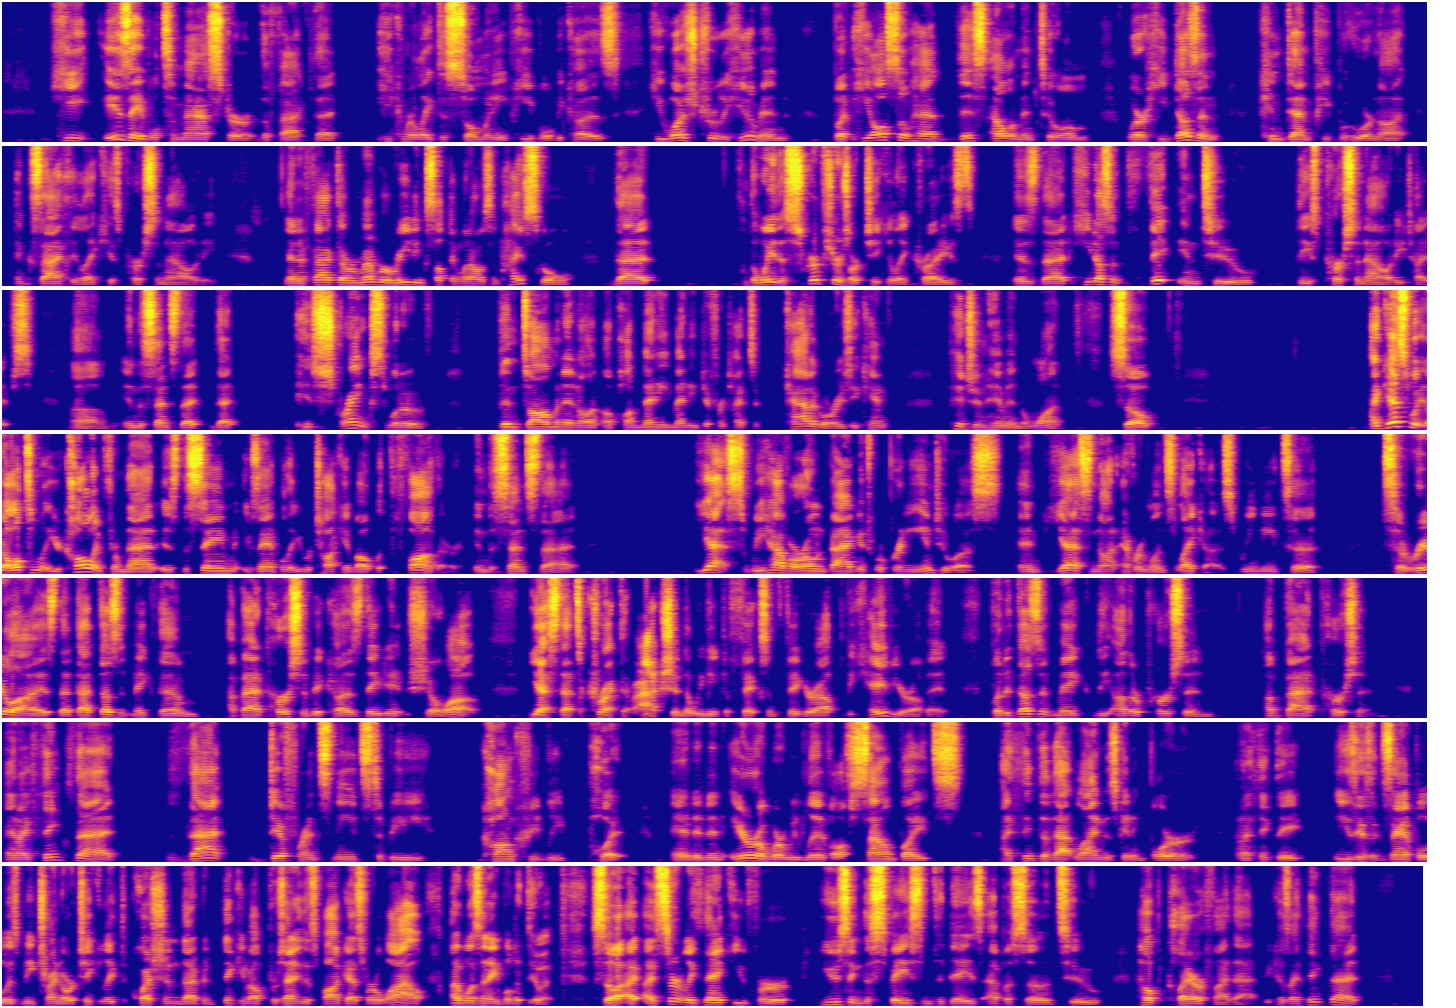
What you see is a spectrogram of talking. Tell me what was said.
he is able to master the fact that he can relate to so many people because he was truly human, but he also had this element to him where he doesn't condemn people who are not exactly like his personality. And in fact, I remember reading something when I was in high school that the way the scriptures articulate Christ is that he doesn't fit into these personality types um, in the sense that that his strengths would have been dominant on upon many many different types of categories. You can't pigeon him into one. So I guess what ultimately you're calling from that is the same example that you were talking about with the father, in the sense that yes, we have our own baggage we're bringing into us, and yes, not everyone's like us. We need to to realize that that doesn't make them a bad person because they didn't show up. Yes, that's a corrective action that we need to fix and figure out the behavior of it, but it doesn't make the other person a bad person. And I think that that difference needs to be concretely put. And in an era where we live off sound bites, I think that that line is getting blurred. And I think the easiest example is me trying to articulate the question that I've been thinking about presenting this podcast for a while. I wasn't able to do it. So I, I certainly thank you for using the space in today's episode to help clarify that because I think that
